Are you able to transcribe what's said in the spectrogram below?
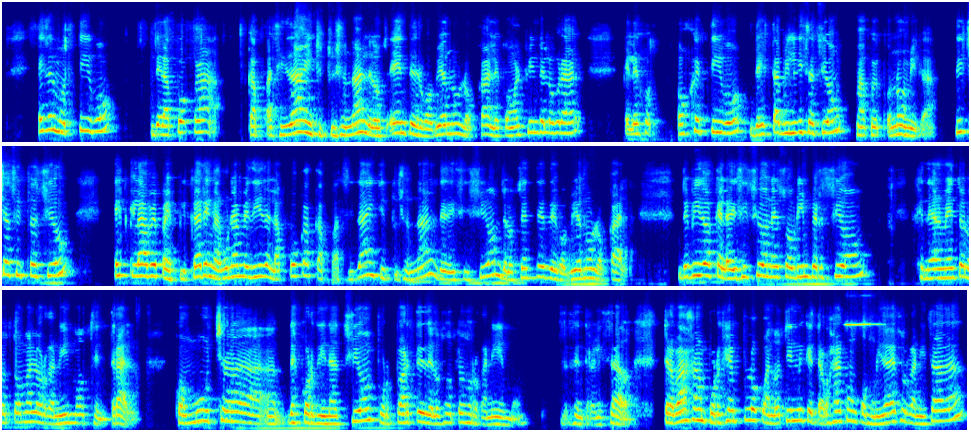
es el motivo de la poca capacidad institucional de los entes de gobiernos locales con el fin de lograr el objetivo de estabilización macroeconómica. Dicha situación es clave para explicar en alguna medida la poca capacidad institucional de decisión de los entes de gobierno local, debido a que las decisiones sobre inversión generalmente lo toma el organismo central, con mucha descoordinación por parte de los otros organismos descentralizados. Trabajan, por ejemplo, cuando tienen que trabajar con comunidades organizadas,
